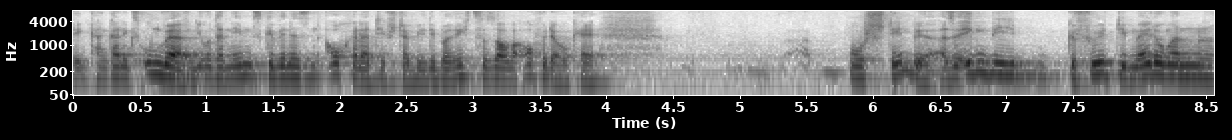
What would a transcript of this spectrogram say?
den kann gar nichts umwerfen. Die Unternehmensgewinne sind auch relativ stabil. Die Berichtssaison war auch wieder okay. Wo stehen wir? Also irgendwie gefühlt die Meldungen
